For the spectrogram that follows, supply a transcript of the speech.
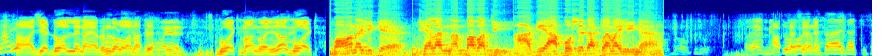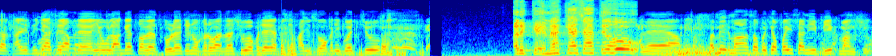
હા આજે ડોલ લઈને આયા રંગળવાના છે. ગોઠ માંગવાની છે ગોઠ. મોહન આઈલી કે ઠેલાનું નામ બાબાજી. આગે આપો છે દાખલા માઈલી ના આપણે છે ને એના ખિસ્સા ખાલી થઈ જશે આપણે એવું લાગે તો હવે ધૂળેટીનું કરવા જશું આપણે. એક ખાલી છોકરી ગોતશું. અરે કહેના ક્યાં ચાહતે હો? અને અમીર માણસો પછી પૈસાની ભીખ માંગશું.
